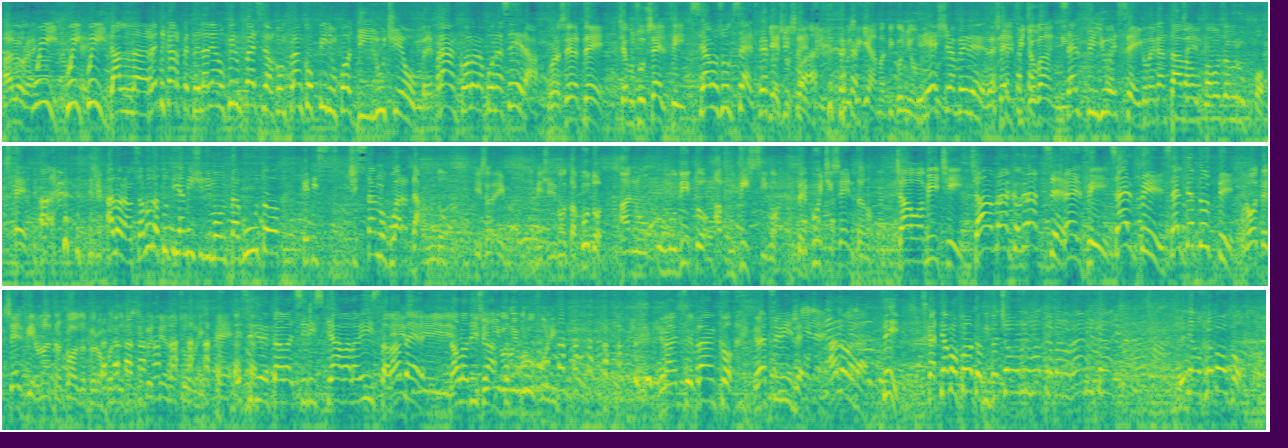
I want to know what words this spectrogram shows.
Allora, Qui, qui, qui, dal red carpet dell'Ariano Film Festival con Franco Pini, un po' di luci e ombre. Franco, allora buonasera. buonasera a te. Siamo sul selfie? Siamo sul selfie, eccoci qua. selfie? Come si chiama di cognome? Ti riesci a vedere? Selfie Giovanni? Selfie USA, come cantava un Selfie. famoso gruppo. Ah, allora, un saluto a tutti gli amici di Montaguto che ti- ci stanno guardando. I eh, Gli amici di Montacuto hanno un udito acutissimo, per cui ci sentono. Ciao amici! Ciao Franco, grazie. Selfie! Selfie, selfie a tutti. Una volta il selfie era un'altra cosa però, quando ci si faceva da soli. Eh. E si diventava, si rischiava la vista, va Eh, bene, sì, non lo si diciamo. venivano i brufoli. grazie Franco, grazie mille. Allora, sì, scattiamo foto, vi facciamo vedere un'altra panoramica. Vediamo fra poco.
